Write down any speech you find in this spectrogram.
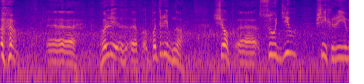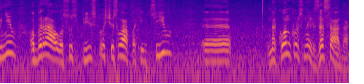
е, голі, е, потрібно, щоб е, суддів всіх рівнів обирало суспільство з числа фахівців на конкурсних засадах.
